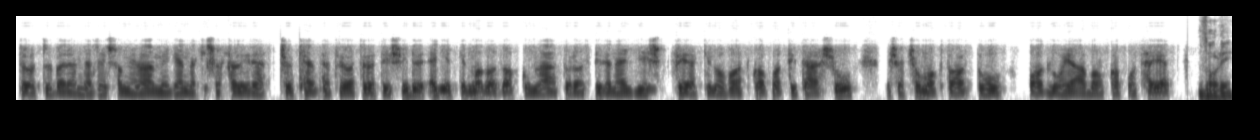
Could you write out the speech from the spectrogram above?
töltőberendezés, amivel még ennek is a felére csökkenthető a töltési idő. Egyébként maga az akkumulátor az 11,5 kW kapacitású, és a csomagtartó padlójában kapott helyet. Zoli,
